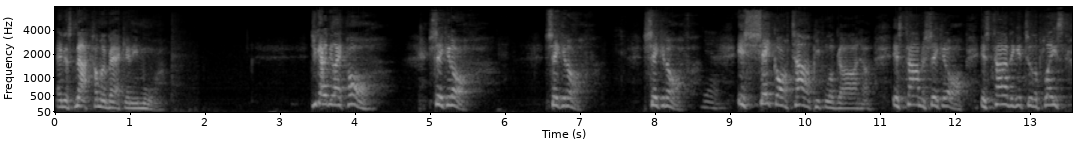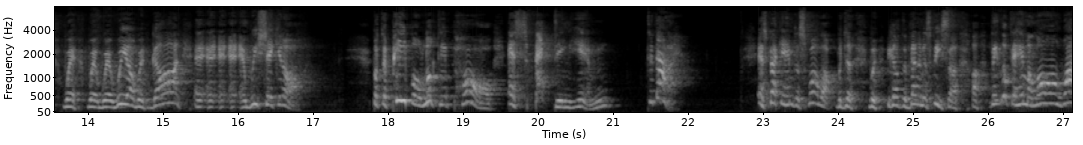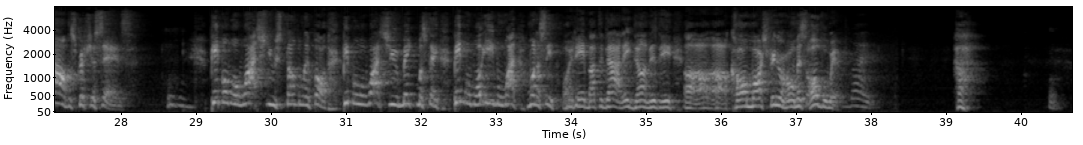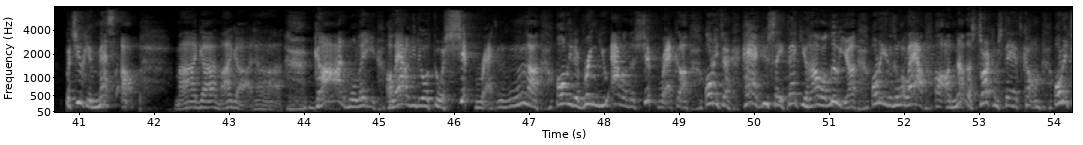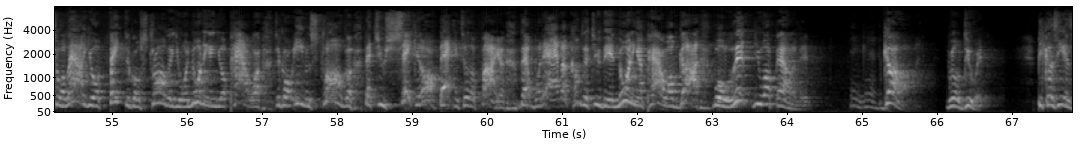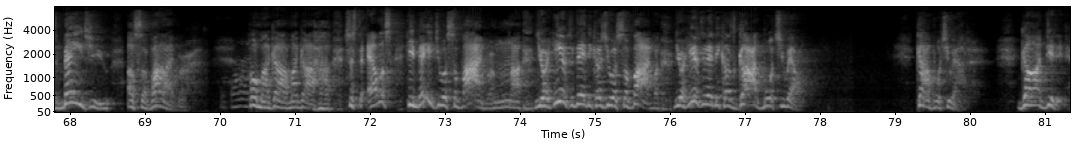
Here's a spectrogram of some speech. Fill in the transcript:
and it's not coming back anymore. You got to be like Paul. Shake it off. Shake it off. Shake it off. Yeah. It's shake off time, people of God. It's time to shake it off. It's time to get to the place where, where, where we are with God and, and, and we shake it off. But the people looked at Paul expecting him to die expecting him to swell up with the, with, because the venomous beast. Uh, uh, they looked at him a long while, the scripture says. People will watch you stumble and fall. People will watch you make mistakes. People will even watch, want to see, oh, they about to die. They done this. They uh, uh, uh call Marsh Funeral Home. It's over with. Right. but you can mess up my God, my God. Uh, God will you, allow you to go through a shipwreck, mm, uh, only to bring you out of the shipwreck, uh, only to have you say thank you, hallelujah, only to allow uh, another circumstance come, only to allow your faith to grow stronger, your anointing and your power to grow even stronger, that you shake it off back into the fire, that whatever comes at you, the anointing and power of God will lift you up out of it. Amen. God will do it because he has made you a survivor. Oh my God, my God. Sister Ellis, he made you a survivor. Mm, you're here today because you're a survivor. You're here today because God brought you out. God brought you out. God did it.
